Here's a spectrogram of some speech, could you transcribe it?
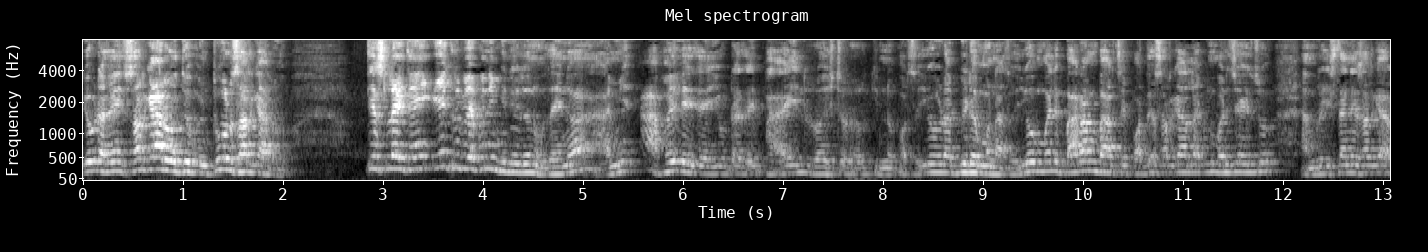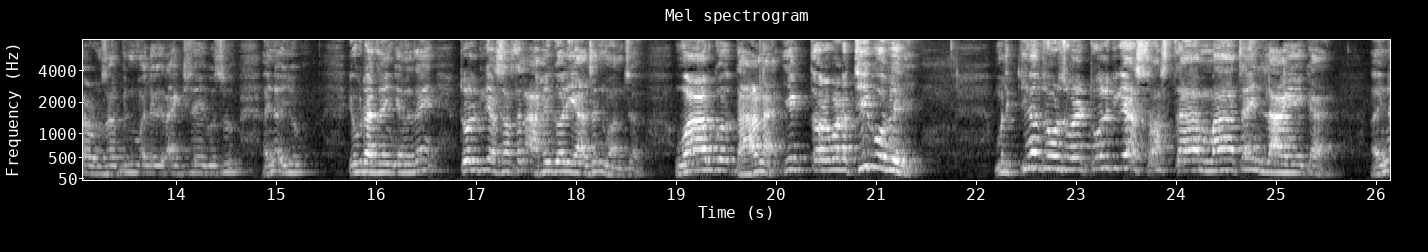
एउटा चाहिँ सरकार हो त्यो पनि टोल सरकार हो। त्यसलाई चाहिँ एक रुपियाँ पनि विनियोजन हुँदैन। हामी आफैले चाहिँ एउटा चाहिँ फाइल रजिस्टरहरू किन्नुपर्छ। यो एउटा विडम्बना छ। यो मैले बारम्बार चाहिँ प्रदेश सरकारलाई पनि भनिसकेको छु हाम्रो स्थानीय सरकारहरूसँग पनि मैले राखिसकेको छु। होइन यो एउटा चाहिँ के चाहिँ टोल विकास संस्थाले आफै गरिहाल्छ नि भन्छ। उहाँहरूको धारणा एक तर्फबाट ठिक हो फेरि। मैले किन जोड्छु भने टोल विकास संस्थामा चाहिँ लागेका होइन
